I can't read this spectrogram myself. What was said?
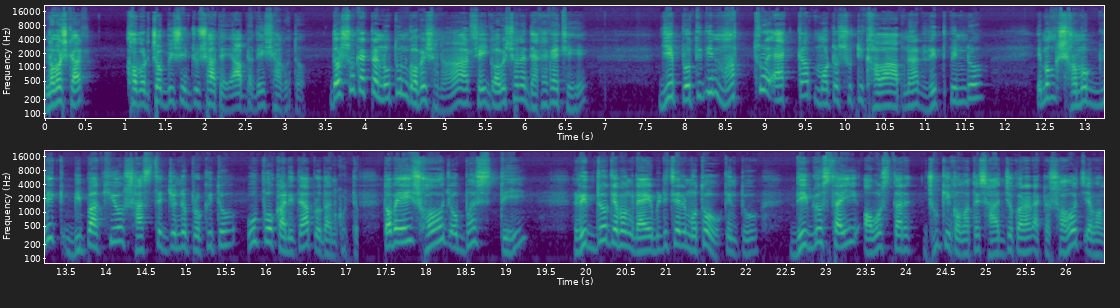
নমস্কার, খবর চব্বিশ ইন্টুর সাথে আপনাদের স্বাগত। দর্শক, একটা নতুন গবেষণা, আর সেই গবেষণায় দেখা গেছে যে প্রতিদিন মাত্র এক কাপ মটরশুঁটি খাওয়া আপনার হৃৎপিণ্ড এবং সামগ্রিক বিপাকীয় স্বাস্থ্যের জন্য প্রকৃত উপকারিতা প্রদান করতে তবে এই সহজ অভ্যাসটি হৃদরোগ এবং ডায়াবেটিসের মতো কিন্তু দীর্ঘস্থায়ী অবস্থার ঝুঁকি কমাতে সাহায্য করার একটা সহজ এবং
